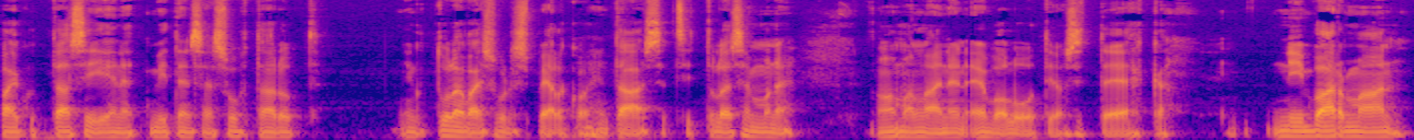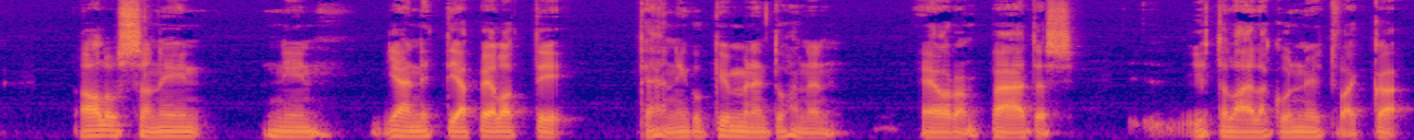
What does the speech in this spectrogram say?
vaikuttaa siihen, että miten sä suhtaudut niin kuin tulevaisuudessa pelkoihin taas. Että sitten tulee semmoinen omanlainen evoluutio sitten ehkä. Niin varmaan alussa niin, niin jännitti ja pelotti tehdä niin kuin 10 000 euron päätös yhtä lailla kuin nyt, vaikka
